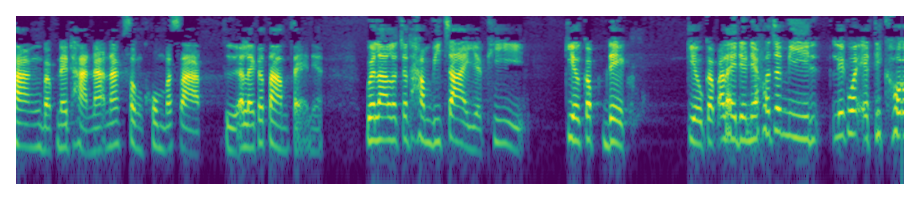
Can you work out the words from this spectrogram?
ทางแบบในฐานะนักสังคมศาสตร์หรืออะไรก็ตามแต่เนี่ย เวลาเราจะทำวิจัยอะพี่เกี่ยวกับเด็ก เกี่ยวกับอะไรเดี๋ยวนี้เขาจะมีเรียกว่า ethical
